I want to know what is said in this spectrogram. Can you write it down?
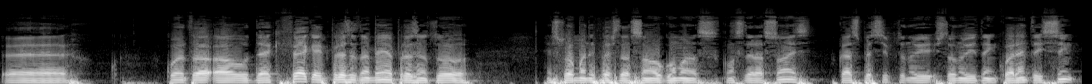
É, quanto ao DECFEC, a empresa também apresentou em sua manifestação algumas considerações. No caso específico, estou no item 45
